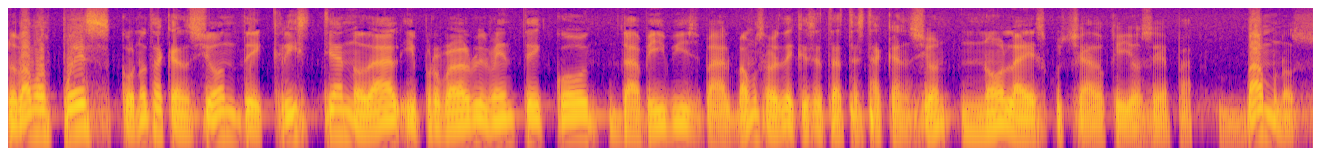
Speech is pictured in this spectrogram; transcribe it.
Nos vamos pues con otra canción de Cristian Nodal y probablemente con David Bisbal. Vamos a ver de qué se trata esta canción. No la he escuchado que yo sepa. Vámonos.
